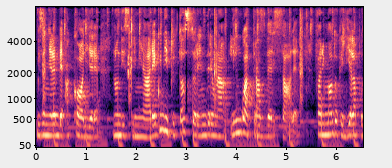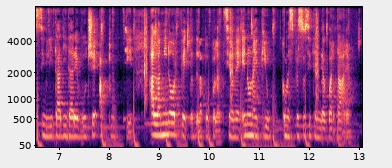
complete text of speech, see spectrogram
Bisognerebbe accogliere, non discriminare e quindi piuttosto rendere una lingua trasversale, fare in modo che dia la possibilità di dare voce a tutti, alla minor fetta della popolazione e non ai più, come spesso si tende a guardare.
